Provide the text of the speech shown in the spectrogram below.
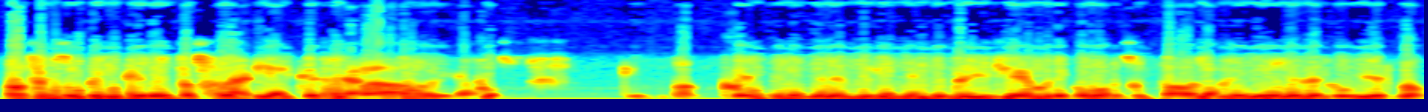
procesos de incremento salarial que se ha dado, digamos, en el mes de diciembre, como resultado de las reuniones del gobierno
